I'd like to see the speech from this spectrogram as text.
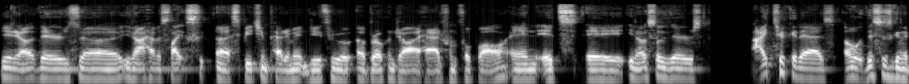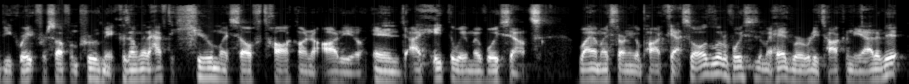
you know, there's, uh, you know, I have a slight uh, speech impediment due to a, a broken jaw I had from football. And it's a, you know, so there's, I took it as, oh, this is going to be great for self improvement because I'm going to have to hear myself talk on audio. And I hate the way my voice sounds. Why am I starting a podcast? So all the little voices in my head were already talking me out of it.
